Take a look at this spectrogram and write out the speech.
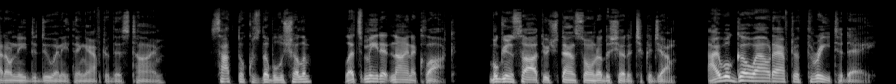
I don't need to do anything after this time. Saat 9'da buluşalım. Let's meet at 9 o'clock. Bugün saat 3'ten sonra dışarı çıkacağım. I will go out after 3 today.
